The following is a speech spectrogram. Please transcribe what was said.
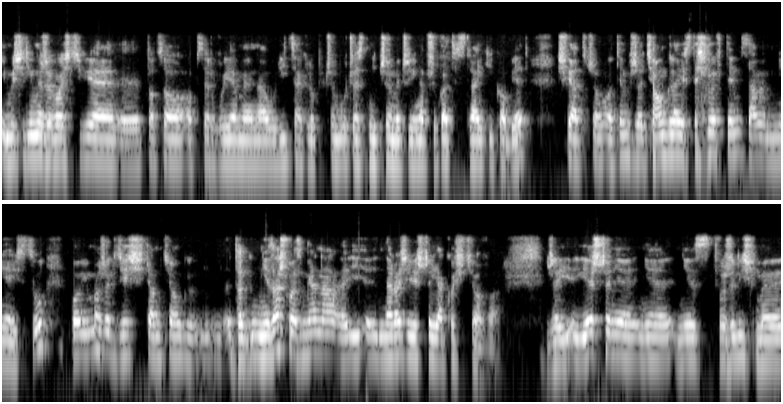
i myślimy, że właściwie e, to, co obserwujemy na ulicach lub czym uczestniczymy, czyli na przykład strajki kobiet, świadczą o tym, że ciągle jesteśmy w tym samym miejscu, pomimo, że gdzieś tam ciągle to nie zaszła zmiana e, e, na razie jeszcze jakościowa, że jeszcze nie, nie, nie stworzyliśmy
